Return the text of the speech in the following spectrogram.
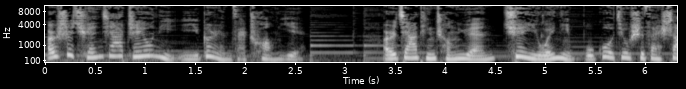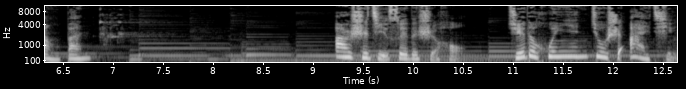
而是全家只有你一个人在创业。而家庭成员却以为你不过就是在上班。二十几岁的时候，觉得婚姻就是爱情，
